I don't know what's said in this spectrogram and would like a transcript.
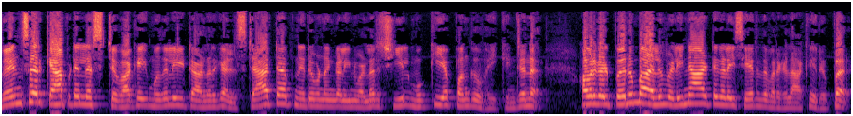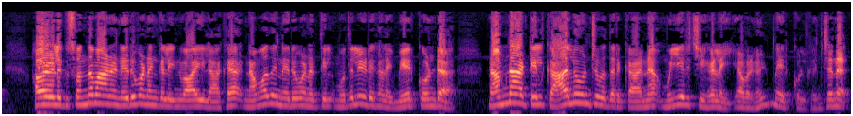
வென்சர் கேபிட்டலிஸ்ட் வகை முதலீட்டாளர்கள் ஸ்டார்ட் அப் நிறுவனங்களின் வளர்ச்சியில் முக்கிய பங்கு வகிக்கின்றனர். அவர்கள் பெரும்பாலும் வெளிநாட்டுகளை சேர்ந்தவர்களாக இருப்பர். அவர்களுக்கு சொந்தமான நிறுவனங்களின் வாயிலாக நமது நிறுவனத்தில் முதலீடுகளை மேற்கொண்டு நம் நாட்டில் காலூன்றுவதற்கான முயற்சிகளை அவர்கள் மேற்கொள்கின்றனர்.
